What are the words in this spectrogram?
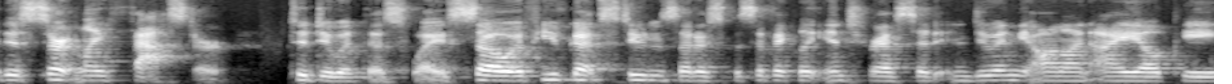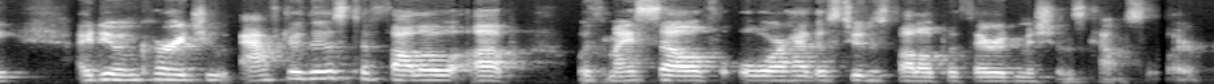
It is certainly faster to do it this way. So if you've got students that are specifically interested in doing the online IELP, I do encourage you after this to follow up with myself or have the students follow up with their admissions counselor.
